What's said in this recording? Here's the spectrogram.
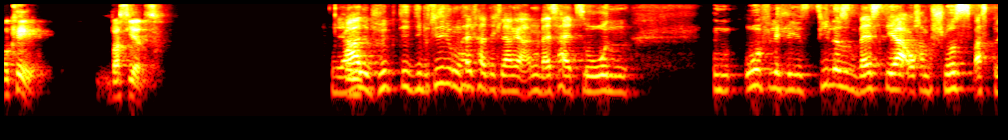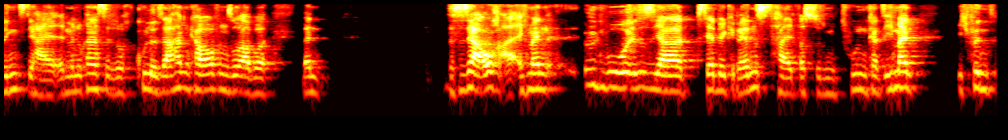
okay, was jetzt? Ja, die, die Befriedigung hält halt nicht lange an, weil es halt so ein, ein oberflächliches Ziel ist und weißt dir ja auch am Schluss, was bringt es dir halt. Ich meine, du kannst dir doch coole Sachen kaufen, so, aber mein, das ist ja auch, ich meine, irgendwo ist es ja sehr begrenzt halt, was du damit tun kannst. Ich meine, ich finde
